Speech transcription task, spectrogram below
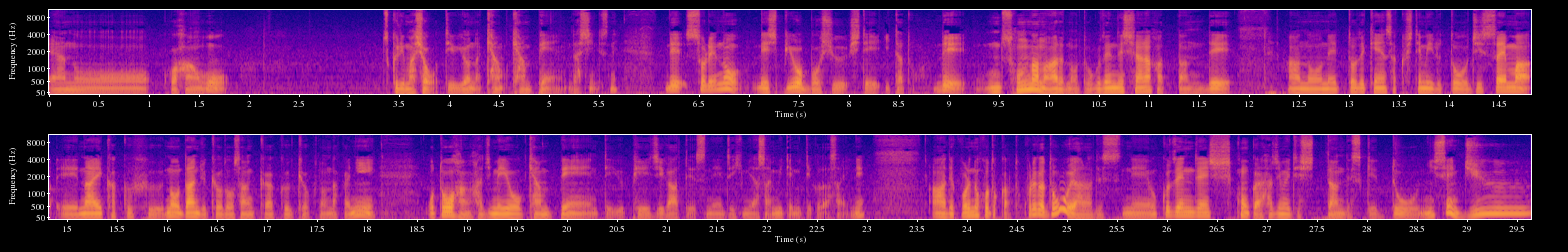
あのー、ご飯を作りましょうっていうようなキャンキャンペーンらしいんですね。で、それのレシピを募集していたと。で、そんなのあるの？と僕全然知らなかったんで、あのネットで検索してみると、実際、まあえー、内閣府の男女共同参画局の中に、お当飯始めようキャンペーンっていうページがあってですね、ぜひ皆さん見てみてくださいね。ああ、で、これのことかと。これがどうやらですね、僕全然今回初めて知ったんですけど、2017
